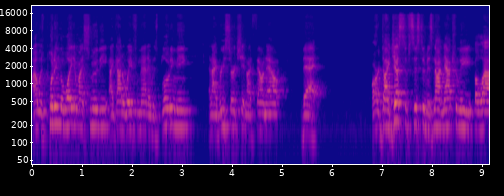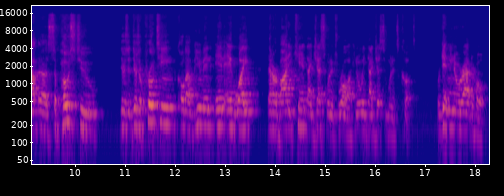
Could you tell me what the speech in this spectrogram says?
I was putting the white in my smoothie. I got away from that. It was bloating me. And I researched it and I found out that our digestive system is not naturally allowed uh, supposed to there's a there's a protein called albumin in egg white that our body can't digest when it's raw. It can only digest it when it's cooked. We're getting into a rabbit hole.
